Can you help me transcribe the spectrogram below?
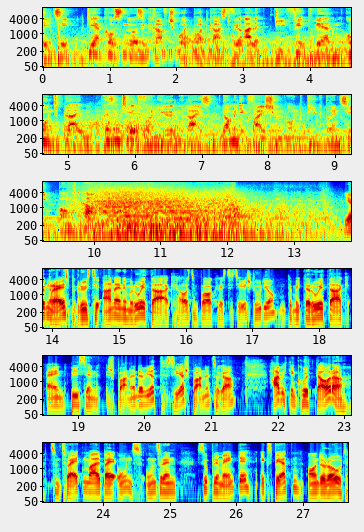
FCC, der kostenlose Kraftsport-Podcast für alle, die fit werden und bleiben. Präsentiert von Jürgen Reis, Dominik Feischl und peakprinzip.com. Jürgen Reis begrüßt Sie an einem Ruhetag aus dem PowerQuest CC Studio. Und damit der Ruhetag ein bisschen spannender wird, sehr spannend sogar, habe ich den Kurt Daurer zum zweiten Mal bei uns, unseren Supplemente-Experten on the road.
